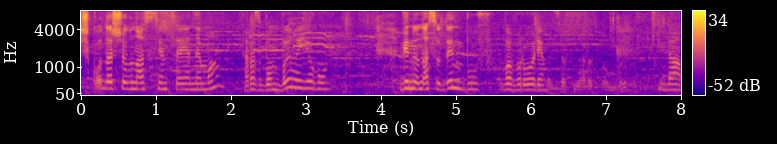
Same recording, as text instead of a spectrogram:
Шкода, що в нас сенсея нема. Розбомбили його. Він у нас один був в Аврорі. Це розбомбили. Да.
